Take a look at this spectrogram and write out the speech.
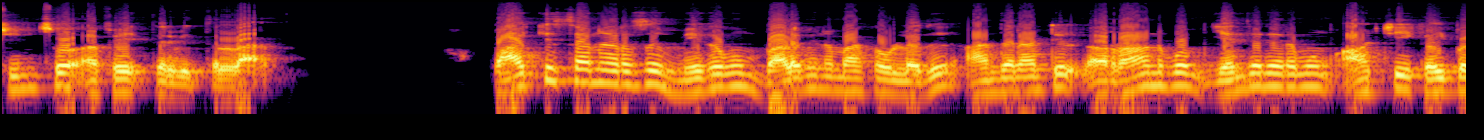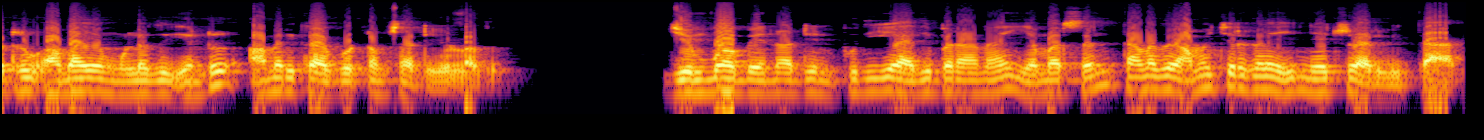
ஷின்சோ அபே தெரிவித்துள்ளார். பாகிஸ்தான் அரசு மிகவும் பலவீனமாக உள்ளது. அந்த நாட்டில் ராணுவம் எந்த நேரமும் ஆட்சியை கைப்பற்றும் அபாயம் உள்ளது என்று அமெரிக்கா குற்றம் சாட்டியுள்ளது. ஜிம்பாபே நாட்டின் புதிய அதிபரான எமர்சன் தனது அமைச்சர்களை நேற்று அறிவித்தார்.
